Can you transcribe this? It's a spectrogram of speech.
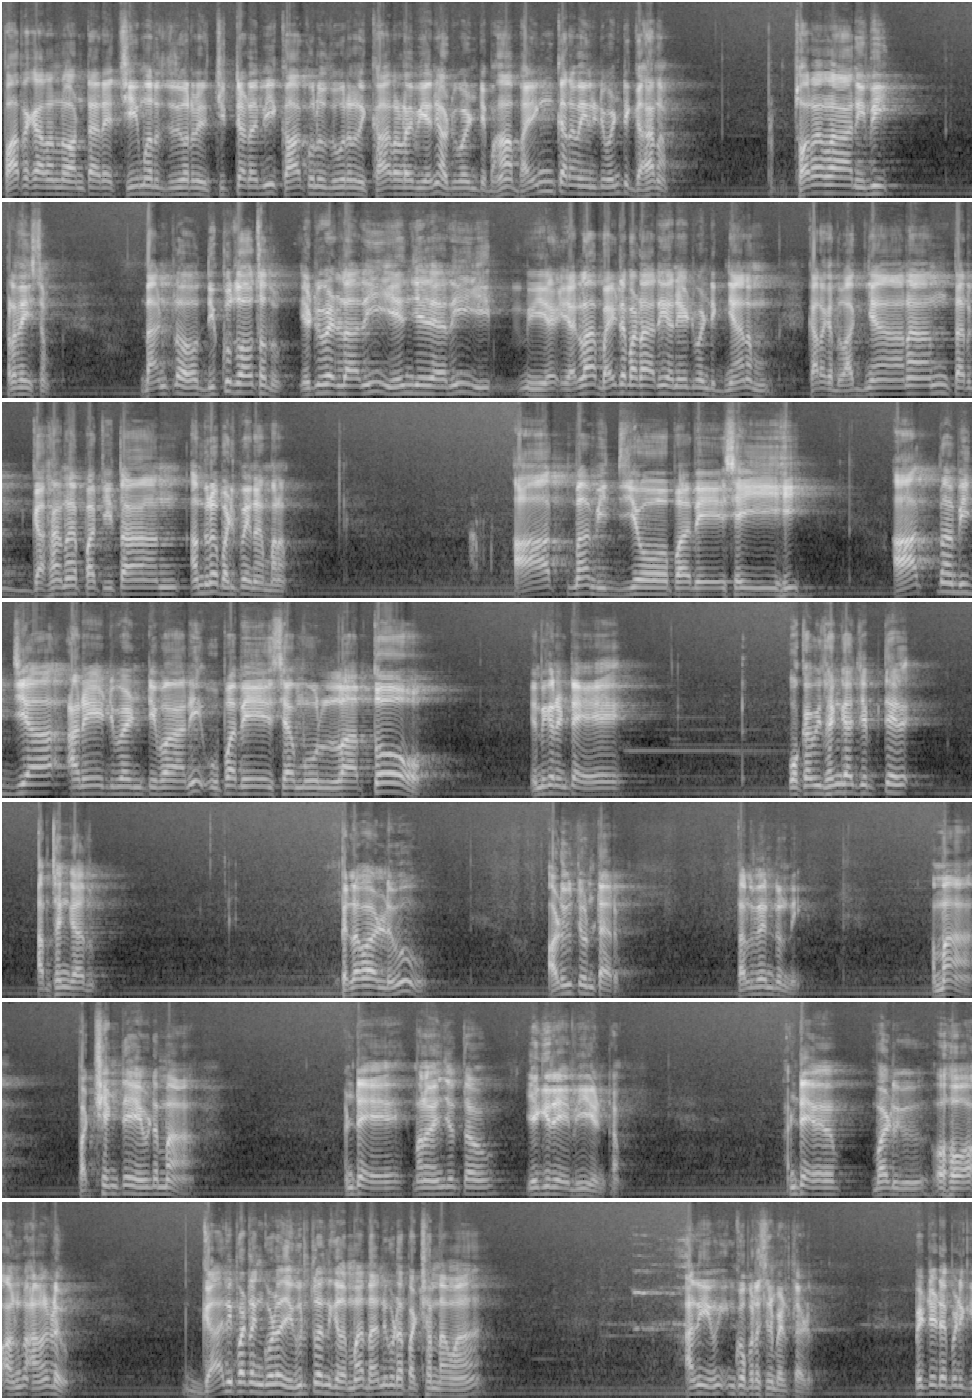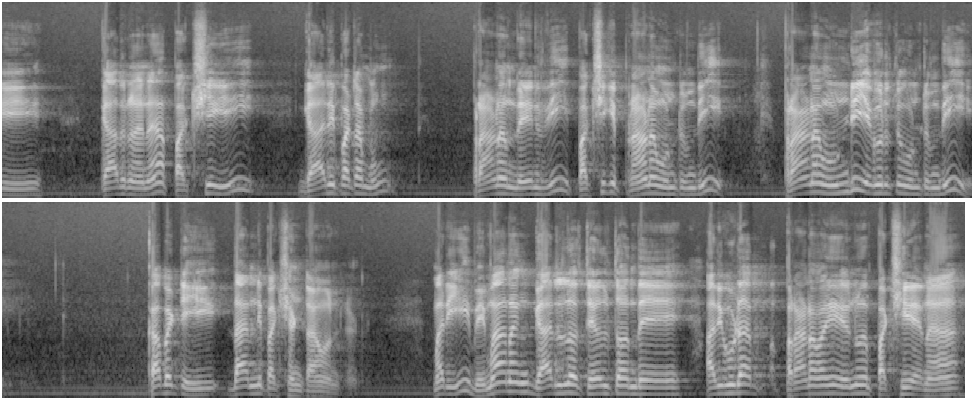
పాతకాలంలో అంటారే చీమలు దూరని చిట్టడవి కాకులు దూరని కారడవి అని అటువంటి మహాభయంకరమైనటువంటి గహనం. త్వరరానిది ప్రదేశం. దాంట్లో దిక్కు తోచదు ఎటు వెళ్ళాలి ఏం చేయాలి ఎలా బయటపడాలి అనేటువంటి జ్ఞానం కలగదు. అజ్ఞానాంతర్గహన పతితాన్ అందులో పడిపోయినాం మనం. ఆత్మ విద్యోపదేశై ఆత్మవిద్య అనేటువంటి వాని ఉపదేశములతో. ఎందుకనంటే ఒక విధంగా చెప్తే అర్థం కాదు. పిల్లవాళ్ళు అడుగుతుంటారు తల్లిదండ్రుల్ని అమ్మా పక్షి అంటే ఏమిటమ్మా? అంటే మనం ఏం చెప్తాం? ఎగిరేవి అంటాం. అంటే వాడు ఓహో అను అనడు. గాలిపటం కూడా ఎగురుతోంది కదమ్మా దాన్ని కూడా పక్షి అందామా? అని ఇంకో ప్రశ్న పెడతాడు. పెట్టేటప్పటికి కాదు నాయన పక్షి గాలిపటము ప్రాణం లేనిది పక్షికి ప్రాణం ఉంటుంది ప్రాణం ఉండి ఎగురుతూ ఉంటుంది. కాబట్టి దాన్ని పక్షి అంటాం అంటాడు. మరి విమానం గాలిలో తేలుతోందే అది కూడా ప్రాణమైన పక్షియేనా?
